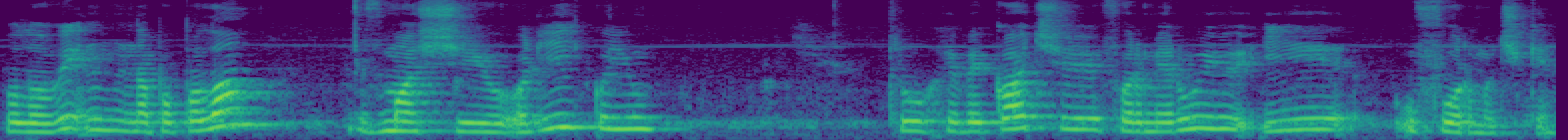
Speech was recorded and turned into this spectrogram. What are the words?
половини напополам, змащую олійкою трохи викачую, формірую і у формочки.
